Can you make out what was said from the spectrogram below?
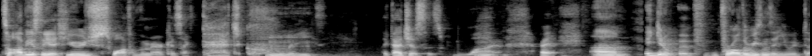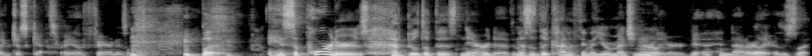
so obviously, a huge swath of America is like, that's crazy. Like that just is wild, right? Um, and, you know, f- for all the reasons that you would like just guess, right? Of fairness, but his supporters have built up this narrative, and this is the kind of thing that you were mentioning Mm. earlier, hinting at earlier. There's like,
